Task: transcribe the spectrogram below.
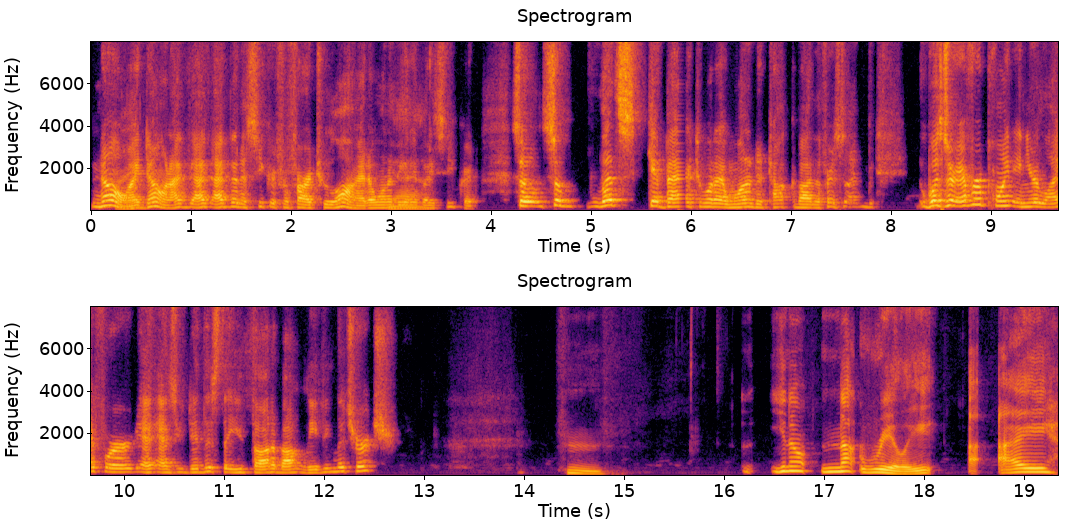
No, Right. I don't. I've, I've I've been a secret for far too long. I don't want to be anybody's secret. So so let's get back to what I wanted to talk about in the first. Was there ever a point in your life where, as you did this, that you thought about leaving the church? Hmm. You know, not really. I, I,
